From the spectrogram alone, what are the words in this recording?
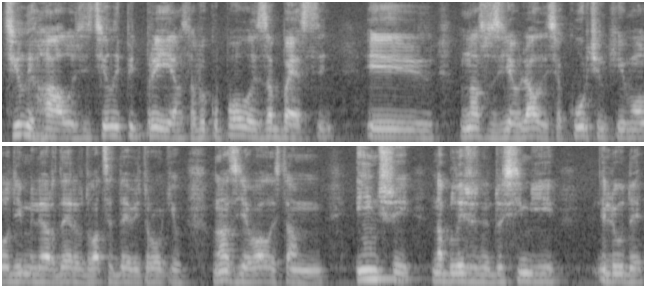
цілі галузі, цілі підприємства викуповували за безцінь. І в нас з'являлися Курченки, молоді мільярдери в 29 років. У нас з'явилися там інші наближені до сім'ї люди.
